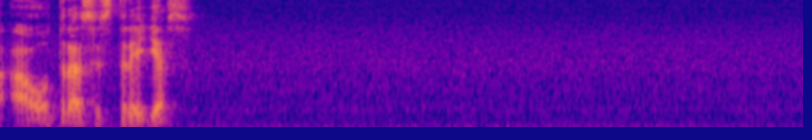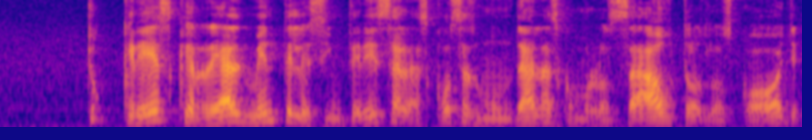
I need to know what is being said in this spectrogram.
a otras estrellas? ¿Tú crees que realmente les interesa las cosas mundanas como los autos, los coches,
